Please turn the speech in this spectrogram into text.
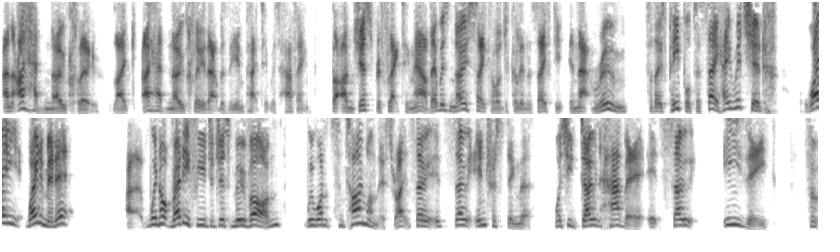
And I had no clue. Like I had no clue that was the impact it was having. But I'm just reflecting now. There was no psychological in the safety in that room for those people to say, "Hey, Richard, wait, wait a minute. Uh, we're not ready for you to just move on. We want some time on this, right?" So it's so interesting that once you don't have it, it's so easy for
